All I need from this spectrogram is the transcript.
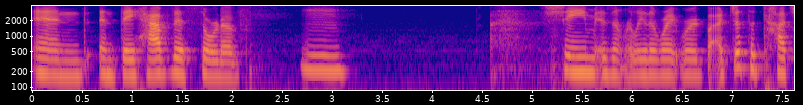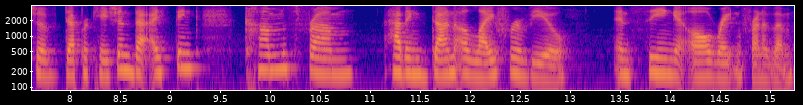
and and they have this sort of mm, shame isn't really the right word, but just a touch of deprecation that I think comes from having done a life review and seeing it all right in front of them.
